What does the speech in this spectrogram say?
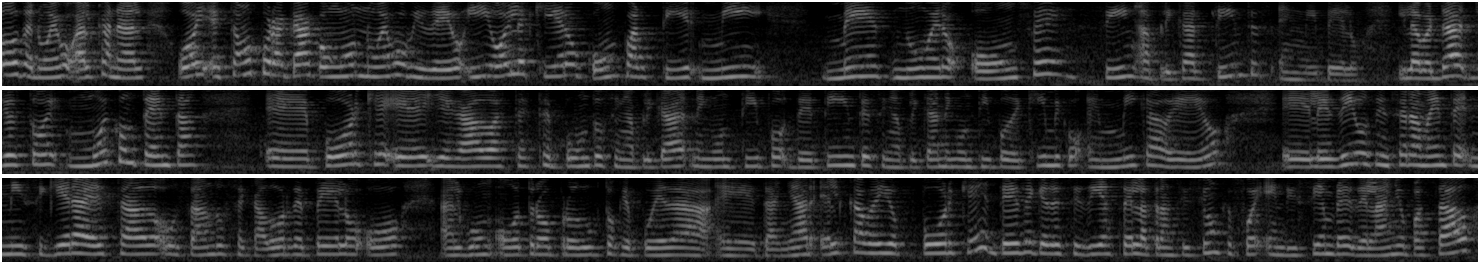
de nuevo al canal. Hoy estamos por acá con un nuevo video y hoy les quiero compartir mi mes número 11 sin aplicar tintes en mi pelo. Y la verdad yo estoy muy contenta eh, porque he llegado hasta este punto sin aplicar ningún tipo de tinte, sin aplicar ningún tipo de químico en mi cabello. Eh, les digo sinceramente, ni siquiera he estado usando secador de pelo o algún otro producto que pueda eh, dañar el cabello porque desde que decidí hacer la transición, que fue en diciembre del año pasado,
